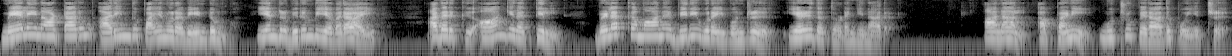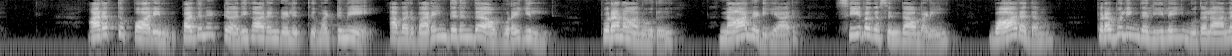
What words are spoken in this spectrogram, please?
மேலை நாட்டாரும் அறிந்து பயனுற வேண்டும் என்று விரும்பியவராய் அதற்கு ஆங்கிலத்தில் விளக்கமான விரிவுரை ஒன்று எழுதத் தொடங்கினார். ஆனால் அப்பணி முற்று பெறாது போயிற்று. அறத்துப்பாலின் பதினெட்டு அதிகாரங்களுக்கு மட்டுமே அவர் வரைந்திருந்த அவ்வுரையில் புறநானூறு நாலடியார் சீவக சிந்தாமணி பாரதம் பிரபுலிங்க லீலை முதலான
